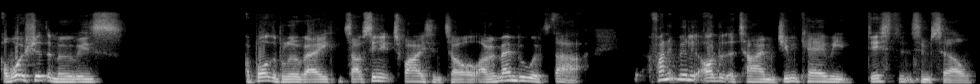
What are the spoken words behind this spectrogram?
I watched it the movies. I bought the Blu-ray, so I've seen it twice in total. I remember with that, I found it really odd at the time. Jim Carrey distanced himself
